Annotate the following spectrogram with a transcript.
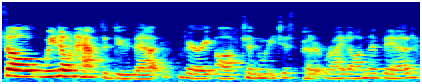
So we don't have to do that very often. We just put it right on the bed.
